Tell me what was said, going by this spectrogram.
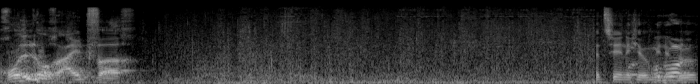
Roll doch einfach. Jetzt hier nicht irgendwie eine Höhe.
